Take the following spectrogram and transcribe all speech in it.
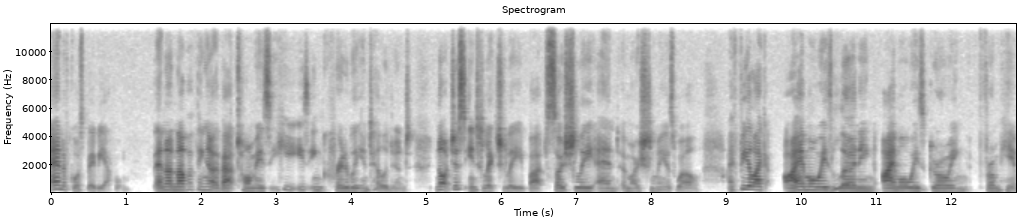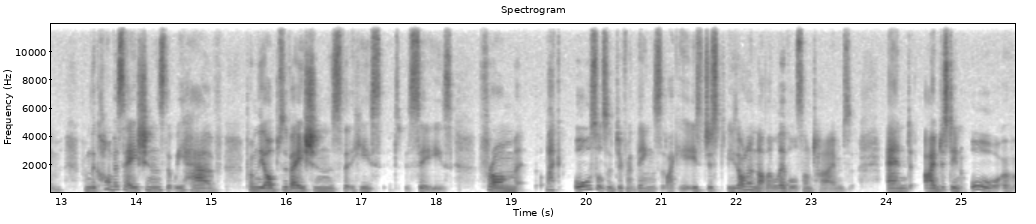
and of course Baby Apple. And another thing about Tom is he is incredibly intelligent, not just intellectually, but socially and emotionally as well. I feel like I am always learning, I'm always growing from him, from the conversations that we have, from the observations that he sees, from like all sorts of different things. Like he's just, he's on another level sometimes. And I'm just in awe of,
